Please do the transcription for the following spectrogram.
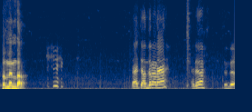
ഇപ്പൊ മെമ്പർ ചന്ദ്രാണേ ഹലോ. അത്ര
